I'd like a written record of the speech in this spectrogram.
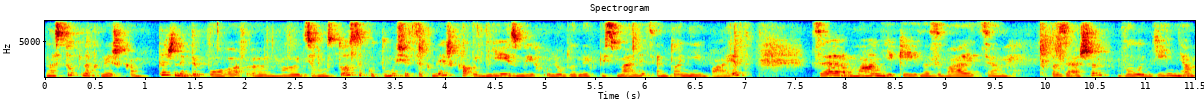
Наступна книжка теж не типова е, в цьому стосику, тому що це книжка однієї з моїх улюблених письменниць Антонії Байет. Це роман, який називається Possession – володіння.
